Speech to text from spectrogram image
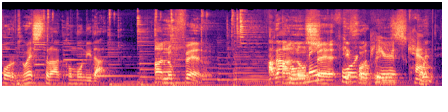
por nuestra comunidad. An nou fel. Hagamos An nou Make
